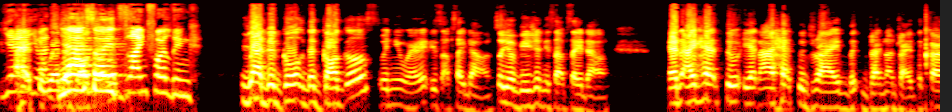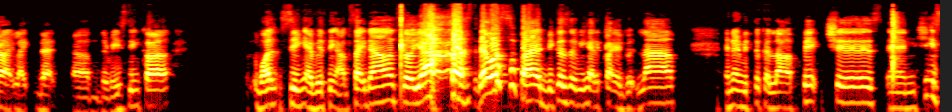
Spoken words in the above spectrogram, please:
Yeah, had you to wear the Yeah, so goggles. it's blindfolding. Yeah, the go the goggles when you wear it is upside down, so your vision is upside down. And I had to, yeah, I had to drive the drive not drive the car like that, um, the racing car, was seeing everything upside down. So yeah, that was so fun because we had quite a good laugh, and then we took a lot of pictures. And he is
